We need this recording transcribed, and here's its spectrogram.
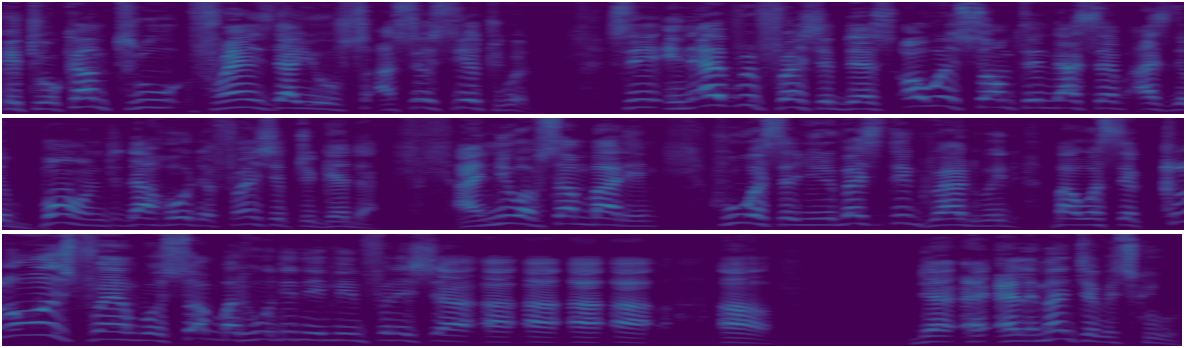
it will come through friends that you associate with. See, in every friendship, there's always something that serves as the bond that hold the friendship together. I knew of somebody who was a university graduate, but was a close friend with somebody who didn't even finish uh, uh, uh, uh, uh the elementary school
